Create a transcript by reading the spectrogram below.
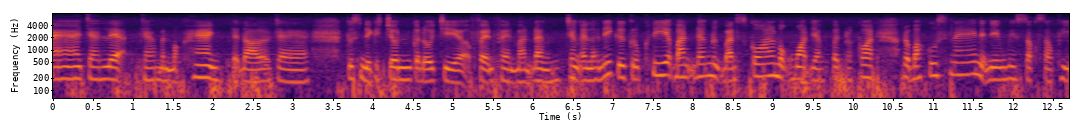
អាចចាលាក់ចាមិនបង្ហាញទៅដល់ចាទស្សនិកជនក៏ដូចជា fan fan បានដឹងអញ្ចឹងឥឡូវនេះគឺគ្រប់គ្នាបានដឹងនិងបានស្គាល់មុខមាត់យ៉ាងពិតប្រាកដរបស់គូស្នេហ៍អ្នកនាងមានសុកសោភា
